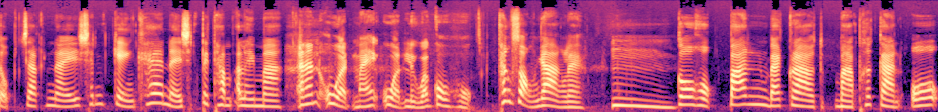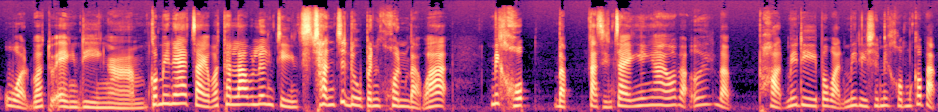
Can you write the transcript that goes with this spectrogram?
จบจากไหนฉันเก่งแค่ไหนฉันไปทำอะไรมา อันนั้นอวดไหมอวดหรือว่าโกหก ทั้งสองอย่างเลยอืม โกหกปั้น background มาเพื่อการโอ้อวดว่าตัวเองดีงาม ก็ไม่แน่ใจว่าถ้าเล่าเรื่องจริง ฉันจะดูเป็นคนแบบว่า ไม่คบแบบตัดสินใจง่าย ๆ ว่าแบบเอ้ยแบบ port ไม่ดีประวัติไม่ดีฉันไม่คบมันก็แบบ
